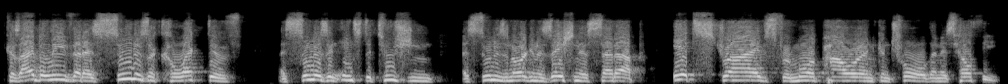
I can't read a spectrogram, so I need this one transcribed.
Because I believe that as soon as a collective, as soon as an institution, as soon as an organization is set up, it strives for more power and control than is healthy.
